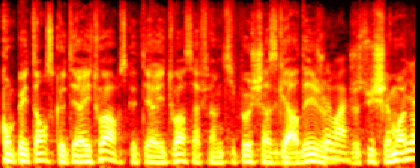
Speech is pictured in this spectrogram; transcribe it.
compétences que territoire, parce que territoire, ça fait un petit peu chasse gardée. Je, je suis chez moi. Non,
